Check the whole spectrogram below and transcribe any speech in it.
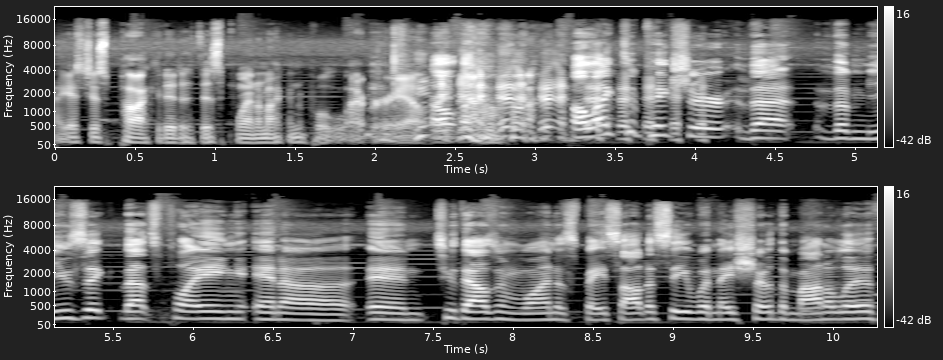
I guess just pocketed at this point. I'm not going to pull the library out. right now. I like to picture that the music that's playing in uh in 2001: A Space Odyssey when they show the monolith,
